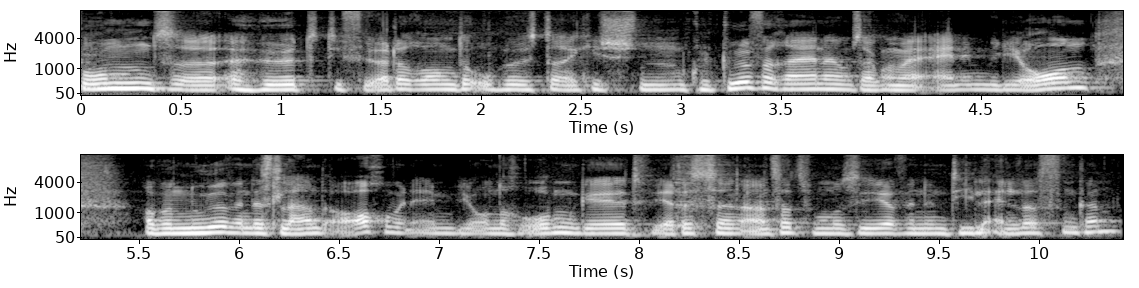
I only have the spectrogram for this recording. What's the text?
Bund äh, erhöht die Förderung der oberösterreichischen Kulturvereine um, sagen wir mal, eine Million, aber nur wenn das Land auch um eine Million nach oben geht, wäre das so ein Ansatz, wo man sich auf einen Deal einlassen kann?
